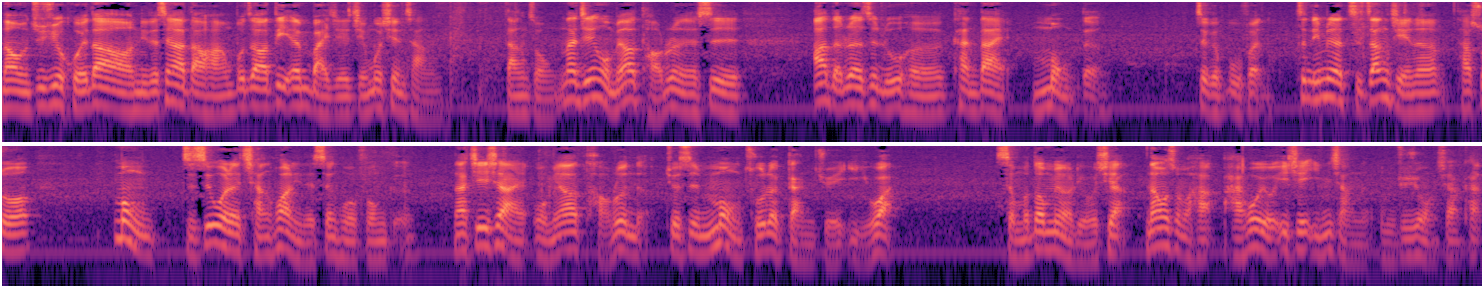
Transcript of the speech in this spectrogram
那我们继续回到你的生涯导航，不知道第 N 百节节目现场当中。那今天我们要讨论的是阿德勒是如何看待梦的这个部分。这里面的子章节呢，他说梦只是为了强化你的生活风格。那接下来我们要讨论的就是梦除了感觉以外，什么都没有留下。那为什么还还会有一些影响呢？我们继续往下看。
